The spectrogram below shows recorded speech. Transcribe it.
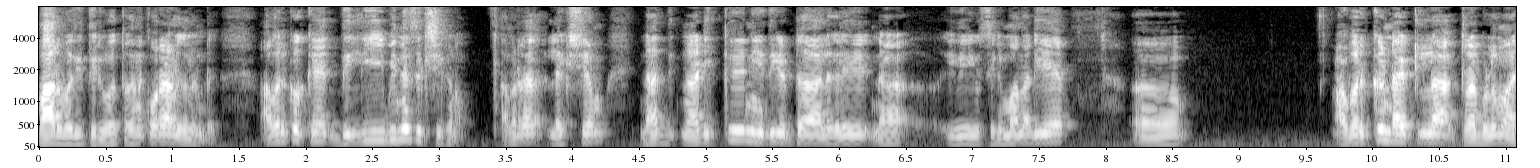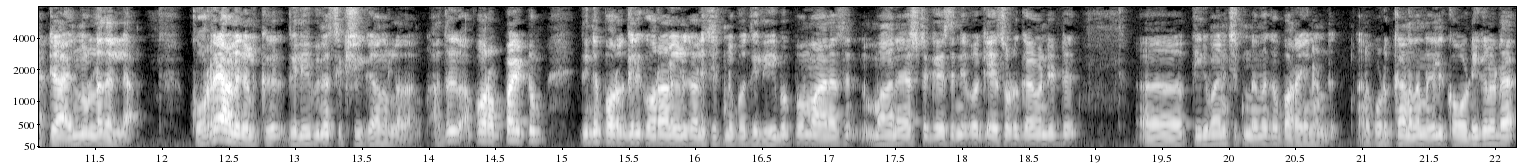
പാർവതി തിരുവോത്ത് അങ്ങനെ കുറേ ആളുകളുണ്ട്. അവർക്കൊക്കെ ദിലീപിനെ ശിക്ഷിക്കണം. അവരുടെ ലക്ഷ്യം നടിക്ക് നീതി കിട്ടുക അല്ലെങ്കിൽ ഈ സിനിമാ നടിയെ അവർക്ക് ഉണ്ടായിട്ടുള്ള ട്രബിൾ മാറ്റുക എന്നുള്ളതല്ല. കുറേ ആളുകൾക്ക് ദിലീപിനെ ശിക്ഷിക്കുക എന്നുള്ളതാണ്. അത് അപ്പോൾ ഉറപ്പായിട്ടും ഇതിന്റെ പുറകിൽ കുറേ ആളുകൾ കളിച്ചിട്ടുണ്ട്. ഇപ്പോൾ ദിലീപ് ഇപ്പോൾ മാനസ മാനനഷ്ട കേസിന് ഇപ്പോൾ കേസ് കൊടുക്കാൻ വേണ്ടിയിട്ട് തീരുമാനിച്ചിട്ടുണ്ടെന്നൊക്കെ പറയുന്നുണ്ട്. അങ്ങനെ കൊടുക്കുകയാണെന്നുണ്ടെങ്കിൽ കോടികളുടെ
